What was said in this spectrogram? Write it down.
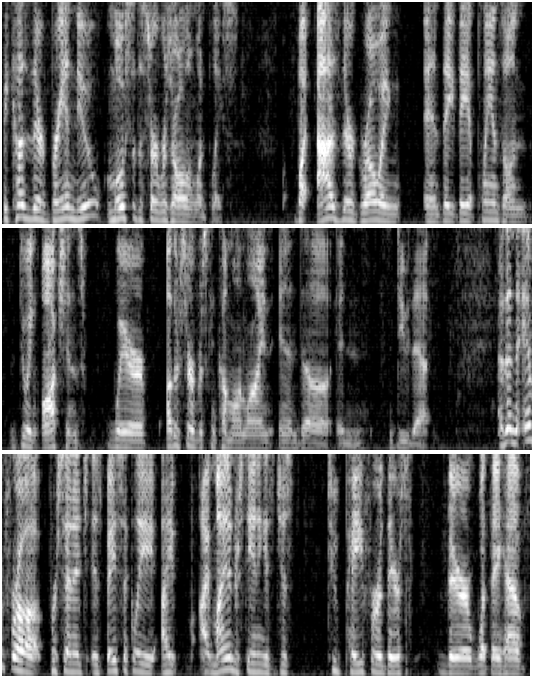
because they're brand new, most of the servers are all in one place. But as they're growing, and they they have plans on doing auctions where other servers can come online and uh, and do that. And then the infra percentage is basically I, I my understanding is just to pay for their their what they have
